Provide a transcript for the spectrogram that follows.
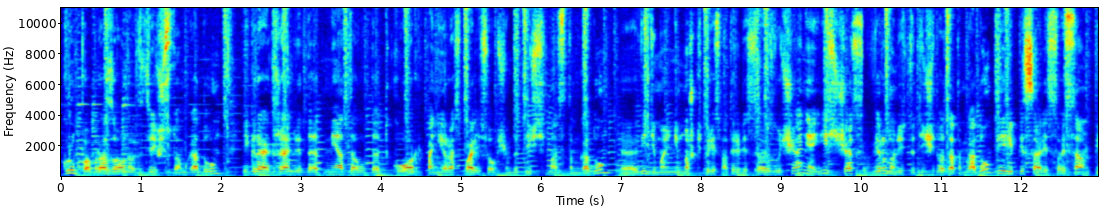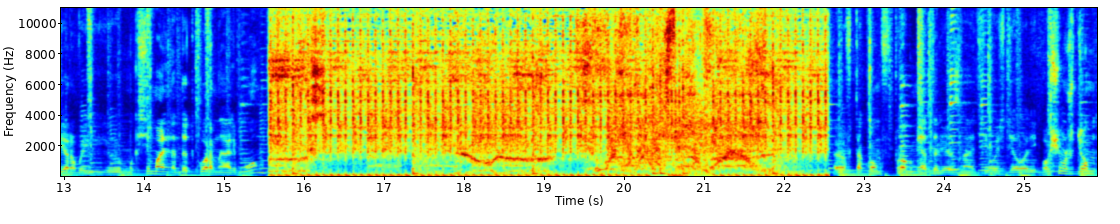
Группа образована в 2006 году, играет в жанре death metal, deathcore. Они распались, в общем, в 2017 году. Э, видимо, немножко пересмотрели свое звучание и сейчас вернулись в 2020 году, переписали свой самый первый э, максимально дедкорный альбом. Прогметале, знаете, его сделали. В общем, ждем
